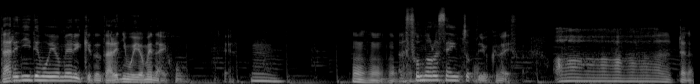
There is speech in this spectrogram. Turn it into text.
誰にでも読めるけど誰にも読めない本うん。ほんほんその路線ちょっと良くないですか？ああ、だか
